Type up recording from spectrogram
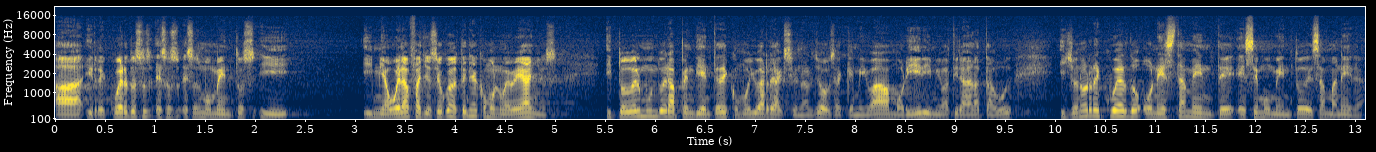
ah, y recuerdo esos, esos, momentos, y, y, mi abuela falleció cuando tenía como nueve años, y todo el mundo era pendiente de cómo iba a reaccionar yo, o sea, que me iba a morir y me iba a tirar al ataúd, y yo no recuerdo honestamente ese momento de esa manera.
